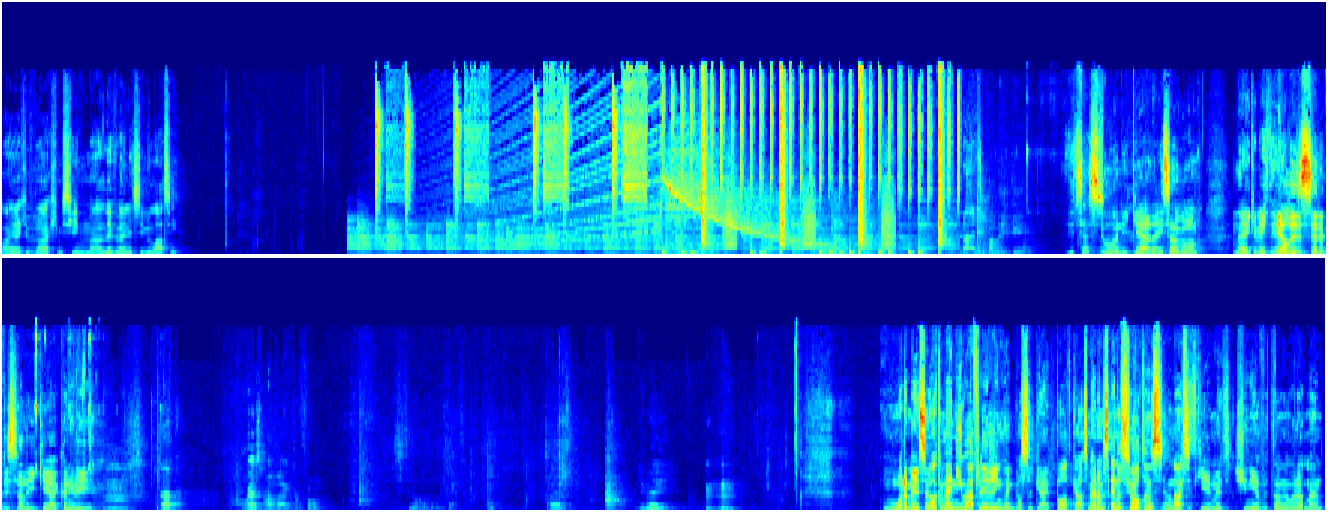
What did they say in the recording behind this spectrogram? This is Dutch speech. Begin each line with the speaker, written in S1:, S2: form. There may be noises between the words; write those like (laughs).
S1: belangrijke vraag misschien, maar leven wij in een simulatie?
S2: van de Ikea?
S1: Dit zijn stoelen van Ikea, dat is wel gewoon... Nee, ik heb echt heel deze setup is van de Ikea, ik kan niet liegen. Ja.
S2: Where's my microphone?
S1: Alright. You ready? What up, mensen. Welkom bij een nieuwe aflevering van Gossip Guy Podcast. Mijn naam is Ernest Schotens en vandaag zit ik hier met Junior Vertongen. What up, man?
